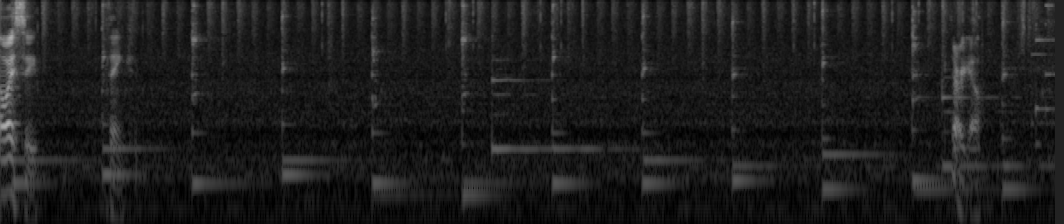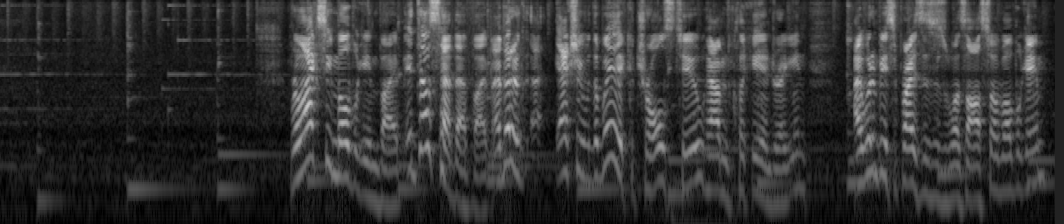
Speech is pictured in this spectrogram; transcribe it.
Oh, I see. I think. Relaxing mobile game vibe. It does have that vibe. I better actually with the way it controls too, how I'm clicking and dragging. I wouldn't be surprised this was also a mobile game.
